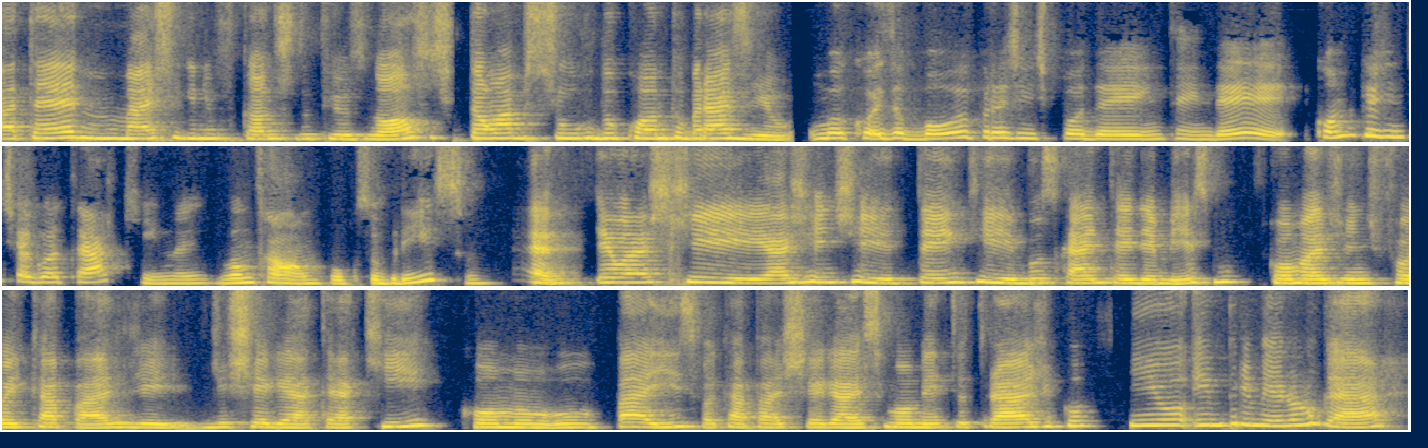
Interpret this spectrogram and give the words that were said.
até mais significantes do que os nossos, tão absurdo quanto o Brasil. Uma coisa boa para a gente poder entender como que a gente chegou até aqui, né? Vamos falar um pouco sobre isso? É, eu acho que a gente tem que buscar entender mesmo como a gente foi capaz de, de chegar até aqui, como o país foi capaz de chegar a esse momento trágico. E, em primeiro lugar,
